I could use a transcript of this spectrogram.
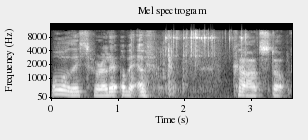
All this for a little bit of cardstock.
